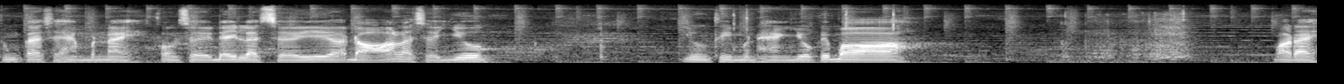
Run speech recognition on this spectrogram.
chúng ta sẽ hàng bên này. Còn sợi đây là sợi à, đỏ là sợi dương. Dương thì mình hàng vô cái bo. Bo đây.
